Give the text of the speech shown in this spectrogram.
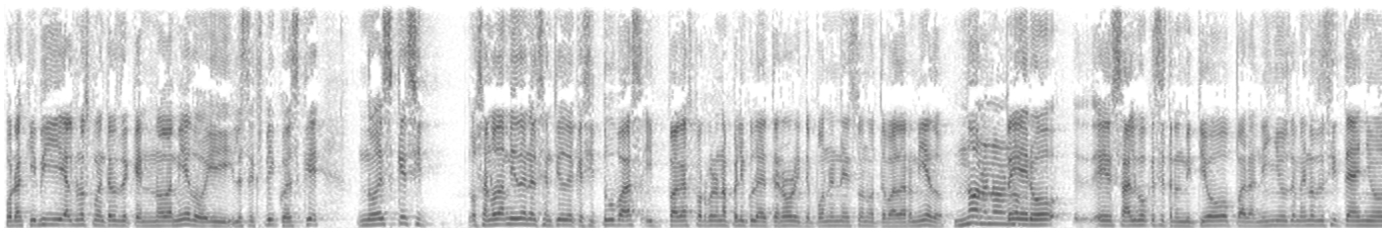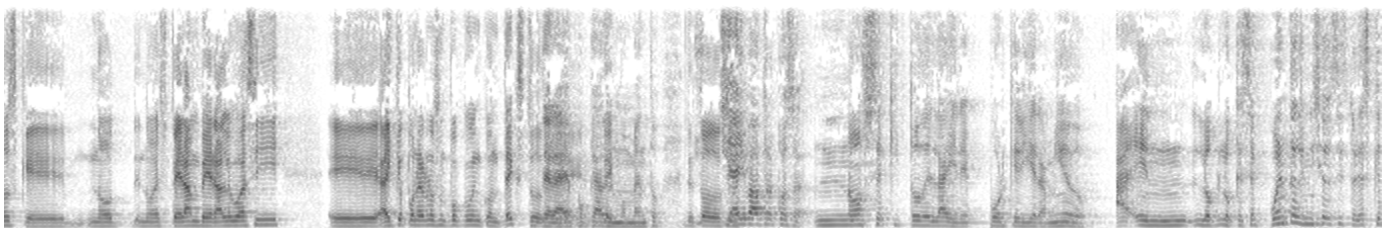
por aquí vi algunos comentarios de que no da miedo y les explico, es que no es que si, o sea, no da miedo en el sentido de que si tú vas y pagas por ver una película de terror y te ponen esto no te va a dar miedo. No, no, no, no. Pero es algo que se transmitió para niños de menos de 7 años que no, no esperan ver algo así. Eh, hay que ponernos un poco en contexto. de la época, de- del momento. de Y- todo, Y, sí. ahí va otra cosa. No se quitó del aire porque diera miedo. Ah, En lo, lo que se cuenta al inicio de esta historia es que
